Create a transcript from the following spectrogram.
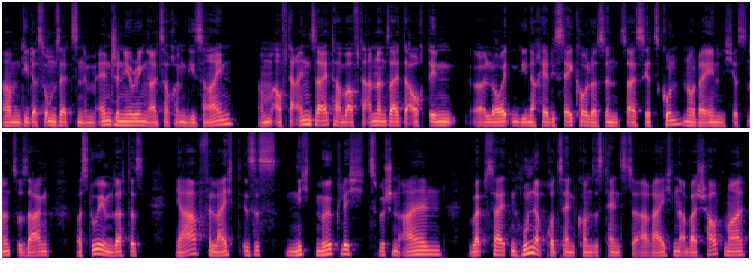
ähm, die das umsetzen im Engineering als auch im Design, ähm, auf der einen Seite, aber auf der anderen Seite auch den äh, Leuten, die nachher die Stakeholders sind, sei es jetzt Kunden oder ähnliches, ne? Zu sagen, was du eben sagtest, ja, vielleicht ist es nicht möglich zwischen allen Webseiten 100% Konsistenz zu erreichen, aber schaut mal,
